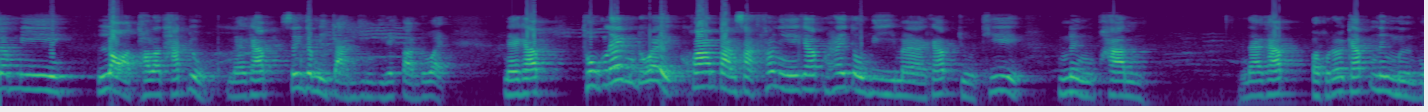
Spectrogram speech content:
จะมี หลอดโทรทัศน์อยู่นะครับ ซึ่งจะมีการยิงอิเล็กตรอนด้วยนะครับถูกเร่งด้วยความต่างศักย์เท่านี้ครับให้ตัว v มาครับอยู่ที่ 1,000 นะครับขอขอโทษครับ 10,000 โว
